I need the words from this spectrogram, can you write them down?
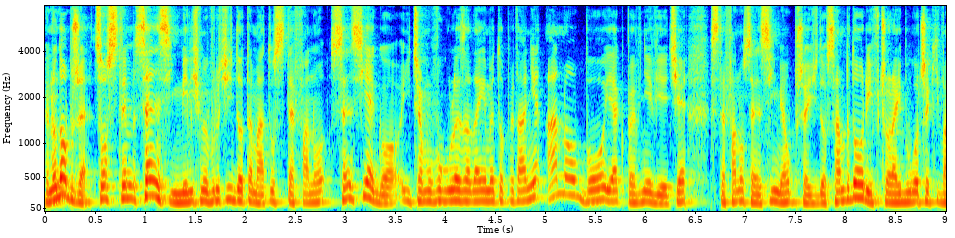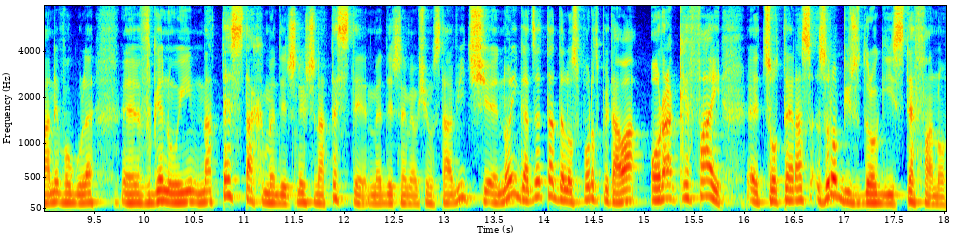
No dobrze, co z tym Sensi? Mieliśmy wrócić do tematu Stefano Sensiego i czemu w ogóle zadajemy to pytanie? Ano, bo jak pewnie wiecie, Stefano Sensi miał przejść do Sampdori. Wczoraj był oczekiwany w ogóle e, w Genui na testach medycznych, czy na testy medyczne miał się stawić. No i Gazeta dello Sport pytała o Rakefaj, e, co teraz zrobisz, drogi Stefano?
